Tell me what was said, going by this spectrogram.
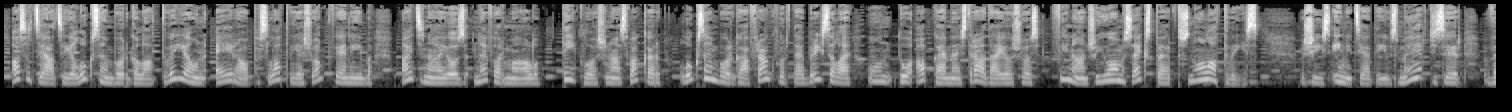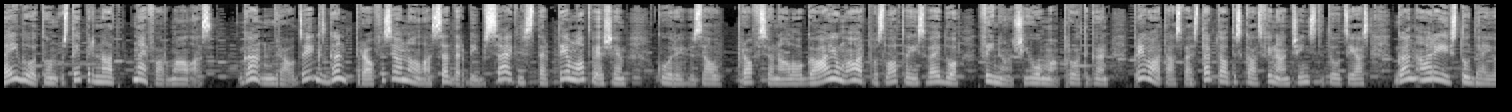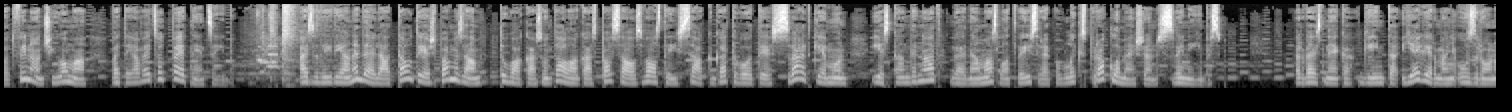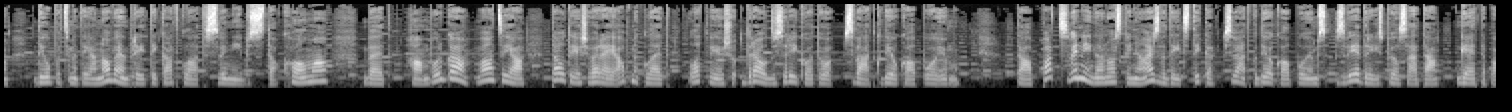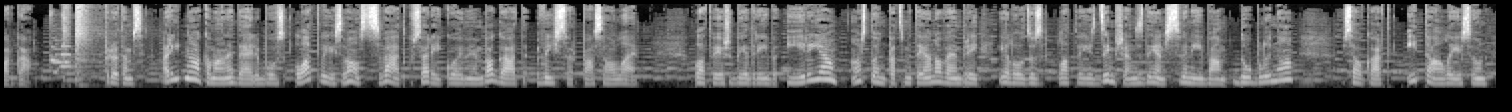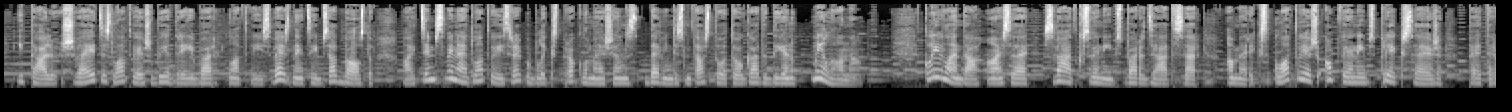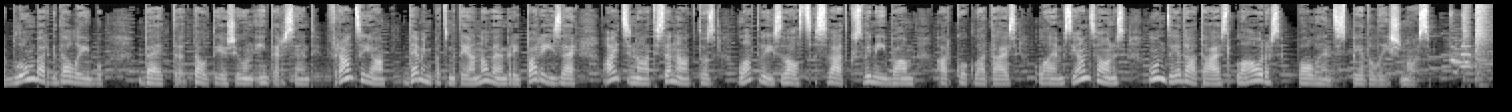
Asociācija Luksemburga Latvija un Eiropas Latviešu apvienība aicināja uz neformālu tīklošanās vakaru Luksemburgā, Frankfurtē, Briselē un to apkaimē strādājošos finanšu jomas ekspertus no Latvijas. Šīs iniciatīvas mērķis ir veidot un stiprināt neformālās gan draudzīgas, gan profesionālās sadarbības saiknes starp tiem latviešiem, kuri savu profesionālo gājumu ārpus Latvijas veido finanšu jomā, proti gan privātās vai starptautiskās finanšu institūcijās, gan arī studējot finanšu jomā vai tajā veicot pētniecību. Aizvadītajā nedēļā tautieši pamazām tuvākās un tālākās pasaules valstīs sāka gatavoties svētkiem un ieskandināt gaidāmās Latvijas Republikas proklamēšanas svinības. Ar vēstnieka Ginta Jēgermaņa uzrunu 12. novembrī tika atklātas svinības Stokholmā, bet Hamburgā, Vācijā, tautieši varēja apmeklēt latviešu draugus rīkoto svētku dievkalpojumu. Tāpat svinīgā noskaņā aizvadīts tika svētku dievkalpojums Zviedrijas pilsētā Gēteborgā. Protams, arī nākamā nedēļa būs Latvijas valsts svētku sarīkojumiem bagāta visur pasaulē. Latviešu biedrība Īrijā 18. novembrī ielūdz uz Latvijas dzimšanas dienas svinībām Dublinā. Savukārt Itālijas un Itāļu Šveices Latviešu biedrība ar Latvijas vēstniecības atbalstu aicina svinēt Latvijas Republikas proklamēšanas 98. gada dienu Milānā. Klīvlendā ASV svētku svinības paredzētas ar Amerikas Latviešu apvienības priekšsēža Pētera Blūmberga dalību, bet tautieši un interesanti Francijā 19. novembrī Parīzē aicināti sanākt uz Latvijas valsts svētku svinībām ar koklētājas Laimas Jansonas un dziedātājas Lauras Polences piedalīšanos.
